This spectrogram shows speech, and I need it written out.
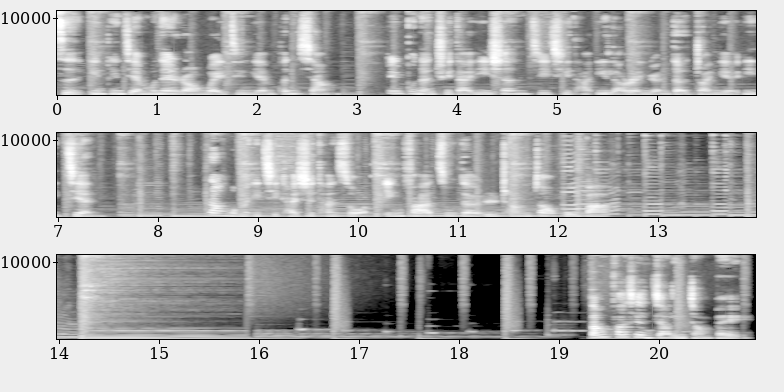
此音频节目内容为经验分享，并不能取代医生及其他医疗人员的专业意见。让我们一起开始探索银发族的日常照护吧。当发现家里长辈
